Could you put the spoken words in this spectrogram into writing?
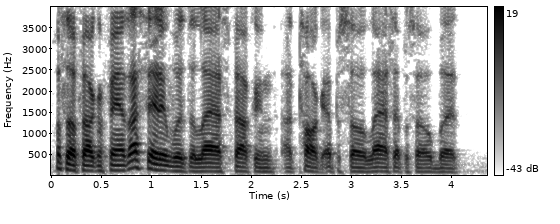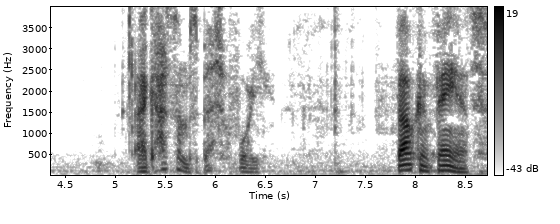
What's up, Falcon fans? I said it was the last Falcon uh, Talk episode, last episode, but I got something special for you. Falcon fans,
